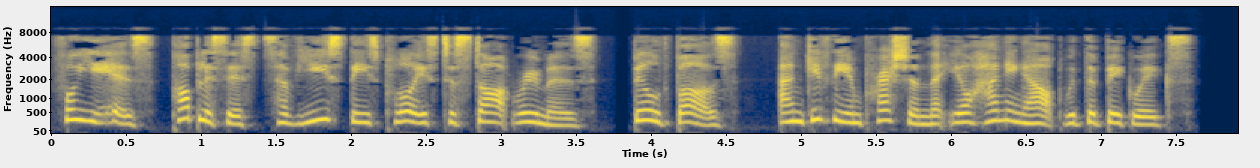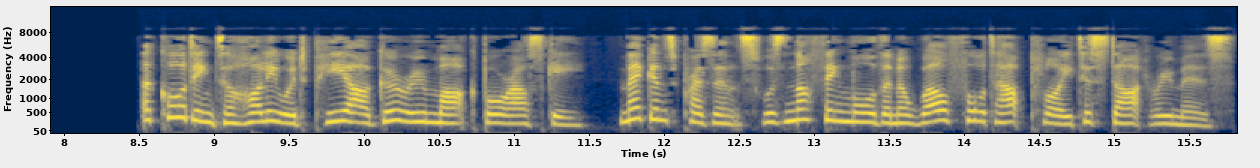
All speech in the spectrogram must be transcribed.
For years, publicists have used these ploys to start rumors, build buzz, and give the impression that you're hanging out with the bigwigs. According to Hollywood PR guru Mark Borkowski, Meghan's presence was nothing more than a well-thought-out ploy to start rumors.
